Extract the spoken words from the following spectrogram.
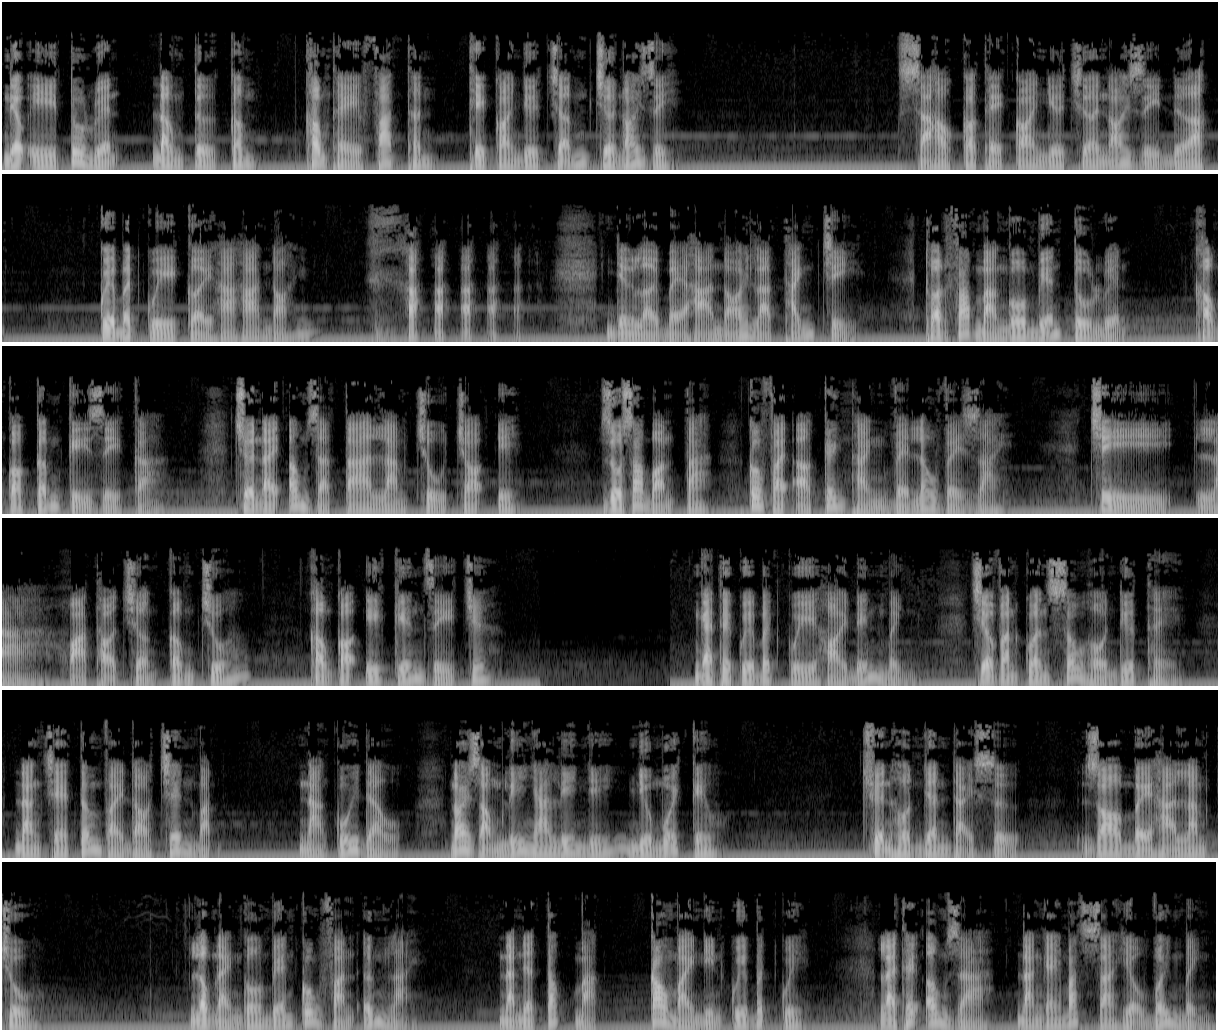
Nếu ý tu luyện đồng tử công, Không thể phát thân Thì coi như chấm chưa nói gì. Sao có thể coi như chưa nói gì được? Quy bất quy cười ha ha nói. Nhưng lời bệ hạ nói là thánh chỉ. Thuật pháp mà ngô miễn tu luyện không có cấm kỵ gì cả. Chuyện này ông già ta làm chủ cho y. Dù sao bọn ta Cũng phải ở kinh thành về lâu về dài. Chỉ là Hòa thọ trưởng công chúa, Không có ý kiến gì chứ. Nghe thấy quy bất quy hỏi đến mình, Triệu văn quân xấu hổ như thể Đang che tấm vải đỏ trên mặt. Nàng cúi đầu, Nói giọng lý nha lý nhí như mũi kêu. Chuyện hôn nhân đại sự Do bệ hạ làm chủ Lúc này ngô miễn cũng phản ứng lại. Nam nhân tóc bạc, Cao mày nhìn quy bất quy, Lại thấy ông già đang ngay mắt ra hiệu với mình.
